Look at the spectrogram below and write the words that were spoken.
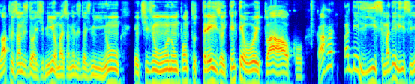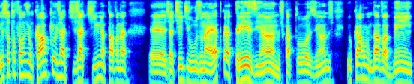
lá para os anos 2000, mais ou menos 2001. Eu tive um Uno 1.3 88 a álcool. O carro era uma delícia, uma delícia. Isso eu estou falando de um carro que eu já, já tinha, estava na é, já tinha de uso na época 13 anos, 14 anos, e o carro andava bem,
